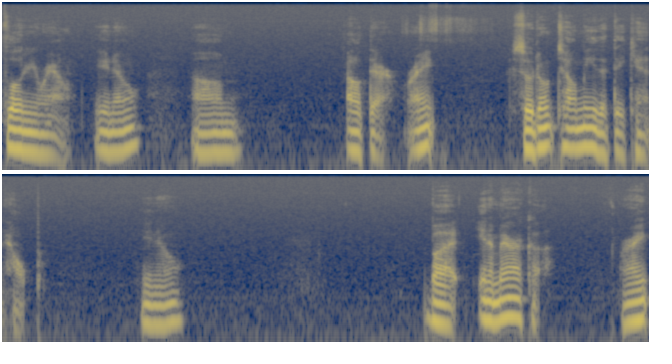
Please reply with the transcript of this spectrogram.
floating around, you know, um, out there, right? So don't tell me that they can't help. You know, but in America, right,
